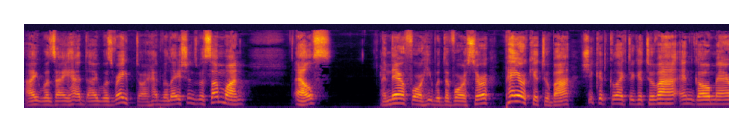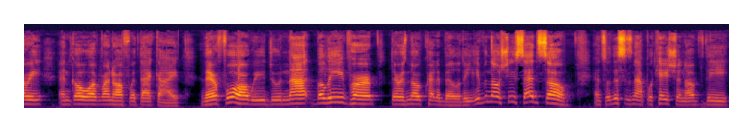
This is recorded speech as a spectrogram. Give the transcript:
I was, I had, I was raped or I had relations with someone else, and therefore he would divorce her, pay her ketubah, she could collect her ketubah and go marry and go and run off with that guy. Therefore, we do not believe her. There is no credibility, even though she said so. And so this is an application of the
